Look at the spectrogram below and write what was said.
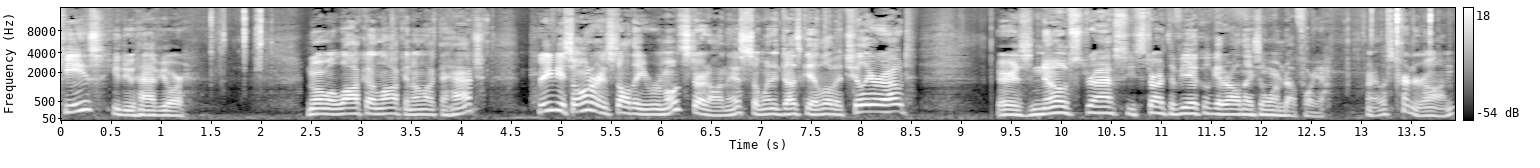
Keys. You do have your normal lock, unlock, and unlock the hatch. Previous owner installed a remote start on this, so when it does get a little bit chillier out, there is no stress. You start the vehicle, get it all nice and warmed up for you. All right, let's turn her on.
